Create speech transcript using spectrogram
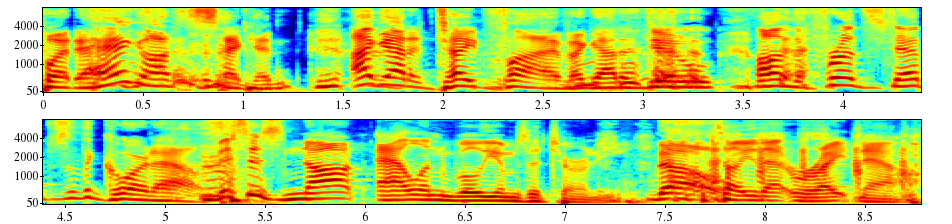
but hang on a second. I got a tight five. I got to do on the front steps of the courthouse. This is not Alan Williams' attorney. No. I can tell you that right now.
